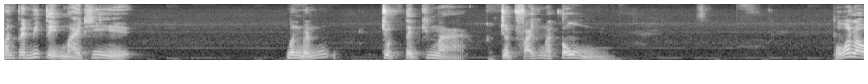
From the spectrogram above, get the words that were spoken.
มันเป็นมิติใหม่ที่ มันเหมือนจุดติดขึ้นมา จุดไฟขึ้นมาตุ้ม ผมว่าเรา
